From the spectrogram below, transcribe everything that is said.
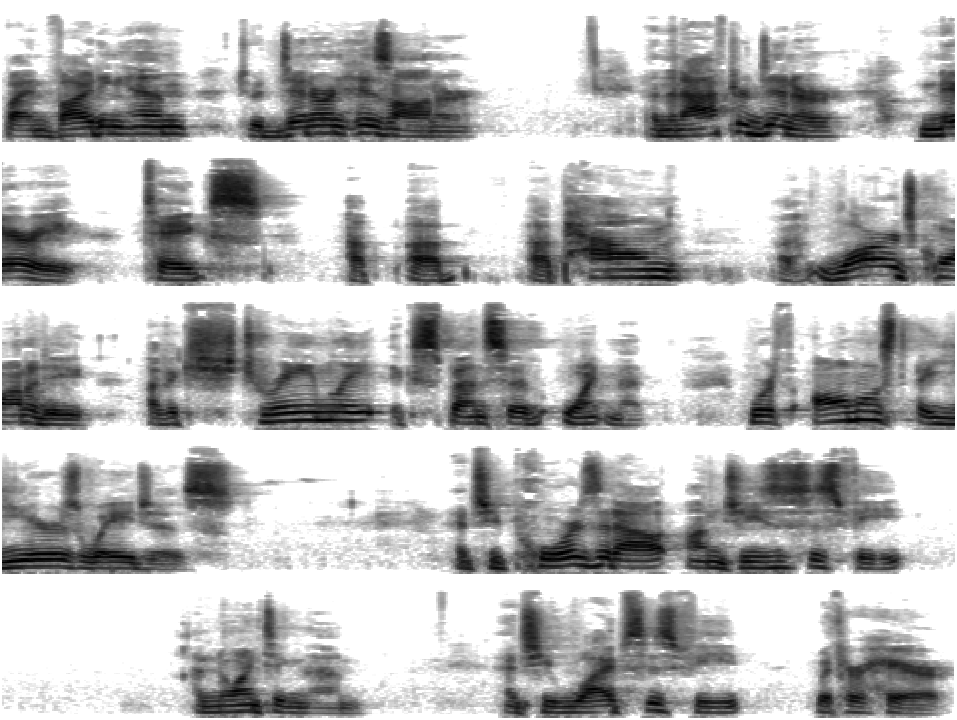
by inviting him to a dinner in his honor. And then after dinner, Mary takes a, a, a pound, a large quantity of extremely expensive ointment worth almost a year's wages. And she pours it out on Jesus' feet, anointing them, and she wipes his feet with her hair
